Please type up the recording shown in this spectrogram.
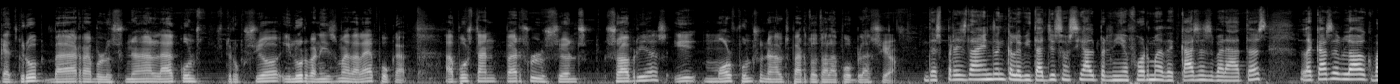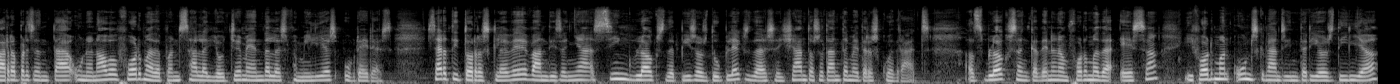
Aquest grup va revolucionar la construcció construcció i l'urbanisme de l'època, apostant per solucions sòbries i molt funcionals per tota la població. Després d'anys en què l'habitatge social prenia forma de cases barates, la Casa Bloc va representar una nova forma de pensar l'allotjament de les famílies obreres. Cert i Torres Clavé van dissenyar 5 blocs de pisos dúplex de 60 o 70 metres quadrats. Els blocs s'encadenen en forma de S i formen uns grans interiors d'illa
